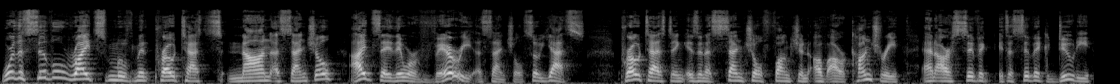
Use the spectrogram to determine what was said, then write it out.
were the civil rights movement protests non essential? I'd say they were very essential. So, yes, protesting is an essential function of our country and our civic, it's a civic duty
